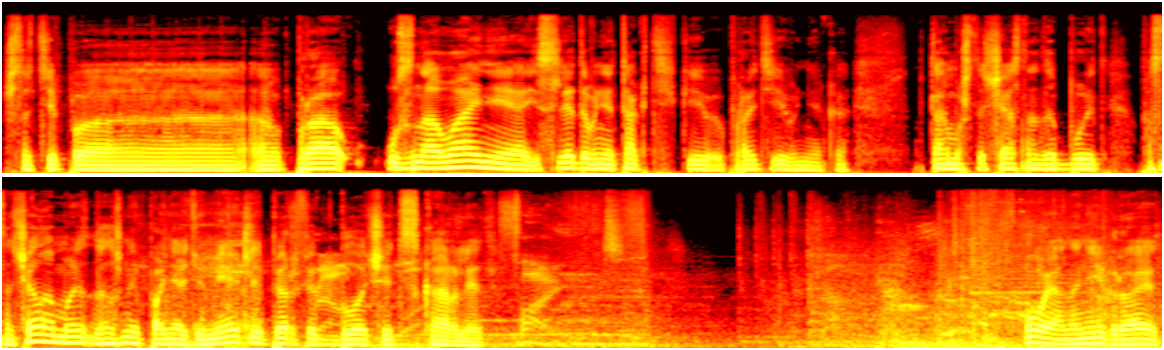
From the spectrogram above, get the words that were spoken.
что типа э, про узнавание, исследование тактики противника. Потому что сейчас надо будет... Сначала мы должны понять, умеет ли перфект блочить Скарлет. Ой, она не играет.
